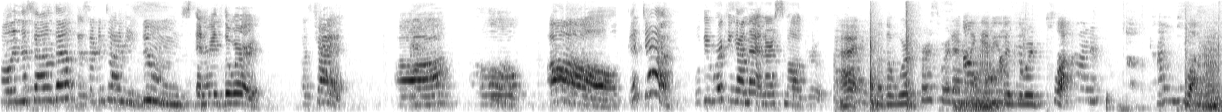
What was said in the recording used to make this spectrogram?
pulling the sounds out. The second time he zooms and reads the word. Let's try it. Ah. Oh. All. Good job. We'll be working on that in our small group. All right, so the word, first word I'm going to give you is the word pluck. Pluck.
